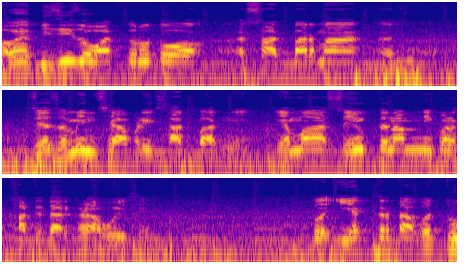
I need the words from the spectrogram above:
હવે બીજી જો વાત કરું તો સાતબારમાં જે જમીન છે આપણી સાતબારની એમાં સંયુક્ત નામની પણ ખાતેદાર ઘણા હોય છે. તો એક કરતાં વધુ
